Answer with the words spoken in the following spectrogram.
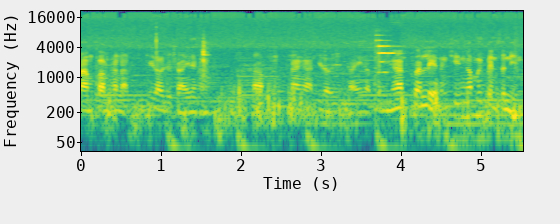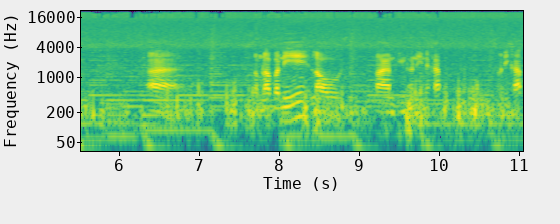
ตามความถนัดที่เราจะใช้นะครับตามหน้างานที่เราจะใช้ครับเป็นงานสแตนเลสทั้งชิ้นครับไม่เป็นสนิมอ่าสำหรับวันนี้เราลากันเพียงเท่านี้นะครับ สวัสดีครับ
